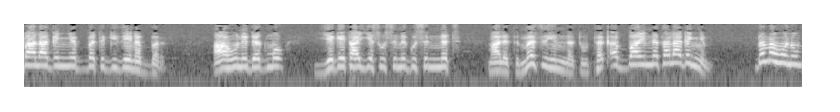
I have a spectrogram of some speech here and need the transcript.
ባላገኘበት ጊዜ ነበር። አሁን ደግሞ የጌታ ኢየሱስ ንጉሥነት ማለት መሲህነቱ ተቀባይነት አላገኝም በመሆኑም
